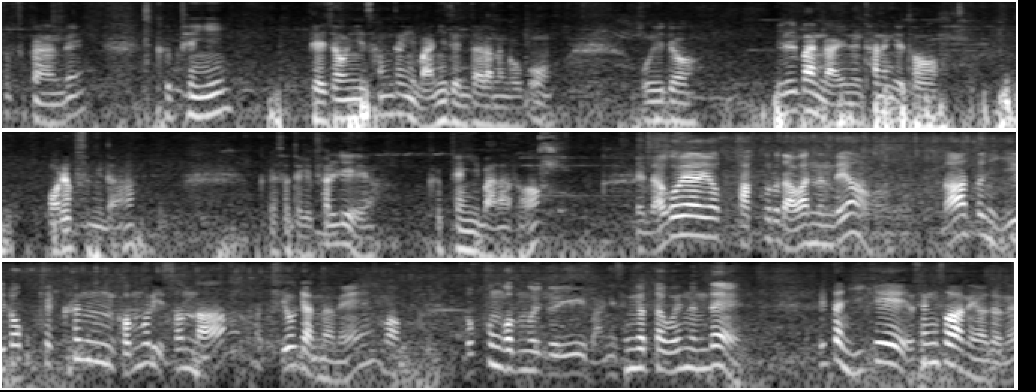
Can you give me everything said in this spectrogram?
쭉쭉 가는데 급행이 배정이 상당히 많이 된다라는 거고 오히려 일반 라인을 타는 게 더 어렵습니다. 그래서 되게 편리해요. 급행이 많아서. 네, 나고야역 밖으로 나왔는데요. 나왔더니 이렇게 큰 건물이 있었나? 기억이 안 나네. 막 높은 건물들이 많이 생겼다고 했는데 일단 이게 생소하네요, 저는.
